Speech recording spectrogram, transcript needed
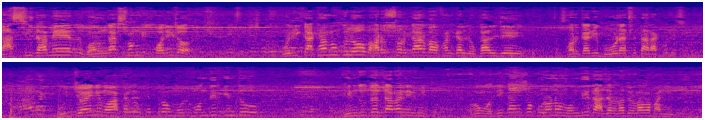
কাশিধামের গঙ্গার সঙ্গে করিডর পরিকাঠামোগুলো ভারত সরকার বা ওখানকার লোকাল যে সরকারি বোর্ড আছে তারা করেছে। উজ্জয়িনী মহাকালের ক্ষেত্রেও মূল মন্দির কিন্তু হিন্দুদের দ্বারা নির্মিত এবং অধিকাংশ পুরনো মন্দির রাজার রাজারা বানিয়ে দিয়েছে।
